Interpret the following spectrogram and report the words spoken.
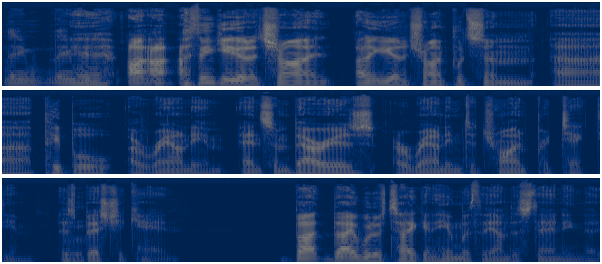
Let him. Let him Yeah, let I, him- I, I think you got to try and I think you got to try and put some uh, people around him and some barriers around him to try and protect him as hmm. best you can. But they would have taken him with the understanding that,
